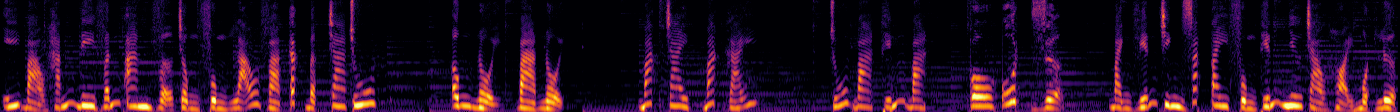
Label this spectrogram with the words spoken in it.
Ý bảo hắn đi vấn an vợ chồng Phùng Lão và các bậc cha chú. Ông nội, bà nội, bác trai, bác gái, chú ba thím ba, cô út dượng. Bành Viễn Trinh dắt tay Phùng Thiến Như chào hỏi một lượt,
